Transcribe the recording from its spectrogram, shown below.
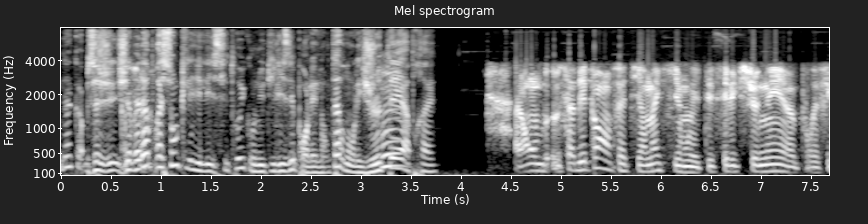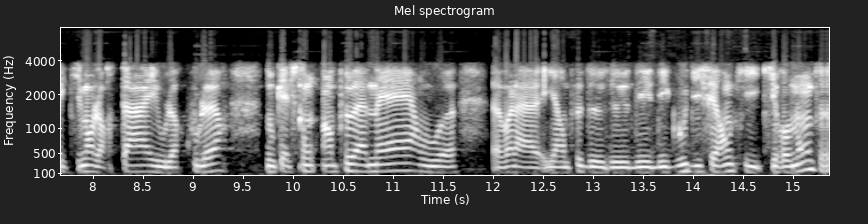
D'accord. J'avais l'impression que les, citrouilles qu'on utilisait pour les lanternes, on les jetait mm. après. Alors ça dépend en fait. Il y en a qui ont été sélectionnés pour effectivement leur taille ou leur couleur, donc elles sont un peu amères ou voilà, il y a un peu de, de, des goûts différents qui, qui remontent.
